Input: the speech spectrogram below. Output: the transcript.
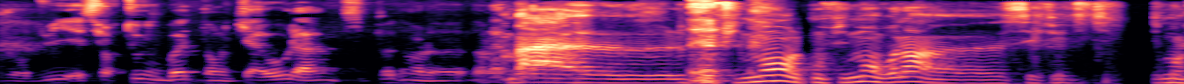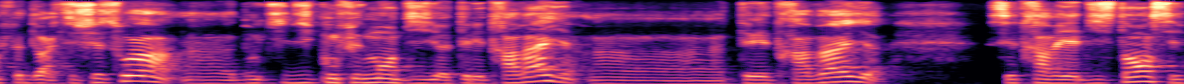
aujourd'hui et surtout une boîte dans le chaos là, un petit peu dans, le, dans la. Bah, euh, le confinement, le confinement, voilà, euh, c'est effectivement le fait de rester chez soi. Euh, donc, qui dit confinement dit télétravail. télétravail, c'est travail à distance et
